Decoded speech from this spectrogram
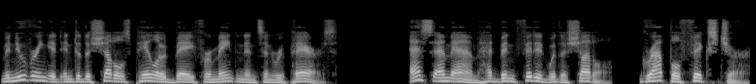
maneuvering it into the shuttle's payload bay for maintenance and repairs. SMM had been fitted with a shuttle grapple fixture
